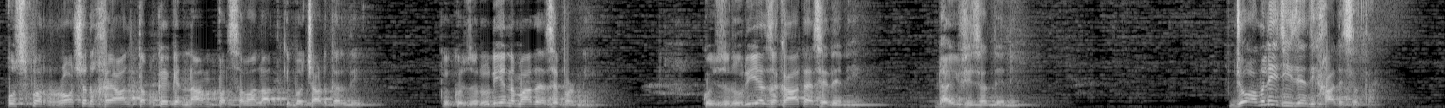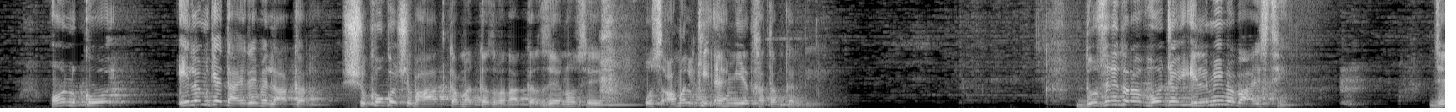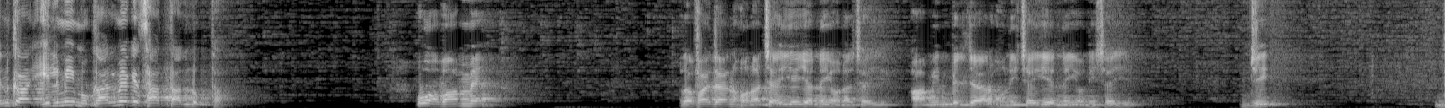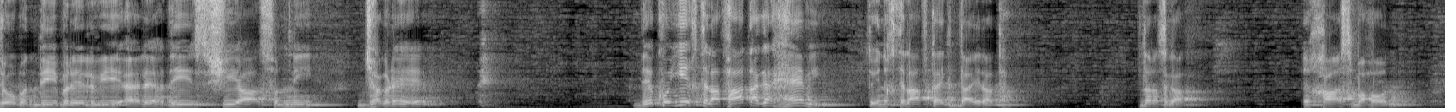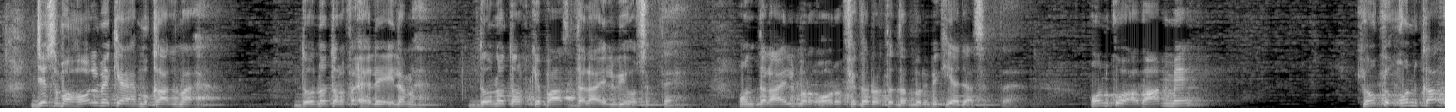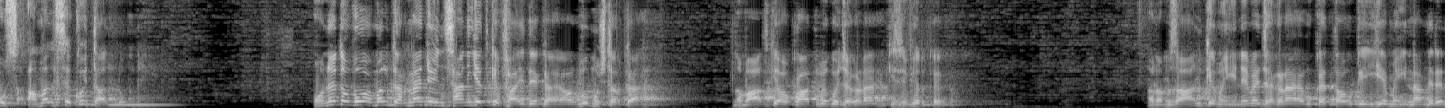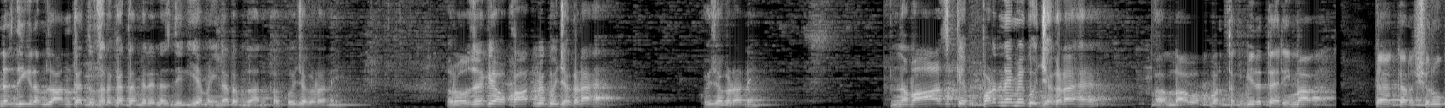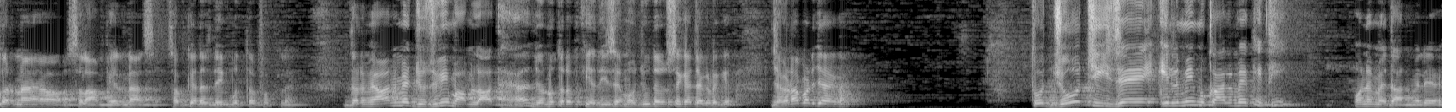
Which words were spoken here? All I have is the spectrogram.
اس پر روشن خیال طبقے کے نام پر سوالات کی بوچھاڑ کر دی کہ کوئی ضروری ہے نماز ایسے پڑھنی، کوئی ضروری ہے زکوٰۃ ایسے دینی ڈھائی فیصد دینی جو عملی چیزیں تھیں خالصتا ان کو علم کے دائرے میں لا کر شکوک و شبہات کا مرکز بنا کر ذہنوں سے اس عمل کی اہمیت ختم کر دی۔ دوسری طرف وہ جو علمی مباحث تھیں، جن کا علمی مکالمے کے ساتھ تعلق تھا، وہ عوام میں رفع دین ہونا چاہیے یا نہیں ہونا چاہیے؟ آمین بل جائر ہونی چاہیے، نہیں ہونی چاہیے؟ جی دیوبندی، بریلوی، اہل حدیث، شیعہ، سنی جھگڑے، دیکھو یہ اختلافات اگر ہیں بھی تو ان اختلاف کا ایک دائرہ تھا۔ درس گاہ، ایک خاص ماحول۔ جس ماحول میں کیا ہے؟ مکالمہ ہے۔ دونوں طرف اہل علم ہے دونوں طرف کے پاس دلائل بھی ہو سکتے ہیں۔ ان دلائل پر غور و فکر اور تدبر بھی کیا جا سکتا ہے۔ ان کو عوام میں، کیونکہ ان کا اس عمل سے کوئی تعلق نہیں۔ انہیں تو وہ عمل کرنا ہے جو انسانیت کے فائدے کا ہے اور وہ مشترکہ ہے۔ نماز کے اوقات میں کوئی جھگڑا ہے کسی فرقے کا؟ رمضان کے مہینے میں جھگڑا ہے، وہ کہتا ہو کہ یہ مہینہ میرے نزدیک رمضان کا، دوسرا کہتا ہے میرے نزدیک یہ مہینہ رمضان کا، کوئی جھگڑا نہیں۔ روزے کے اوقات میں کوئی جھگڑا ہے؟ کوئی جھگڑا نہیں۔ نماز کے پڑھنے میں کوئی جھگڑا ہے؟ اللہ اکبر تقبیر تحریمہ کہہ کر شروع کرنا ہے اور سلام پھیرنا ہے، سب کے نزدیک متفق ہے۔ درمیان میں جزوی معاملات ہیں دونوں طرف کی حدیثیں موجود ہیں، اس سے کیا جھگڑ گیا جھگڑا پڑ جائے گا؟ تو جو چیزیں علمی مکالمے کی تھی انہیں میدان میں لے آئے۔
